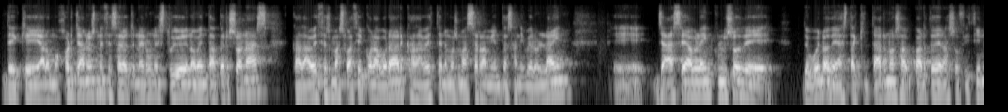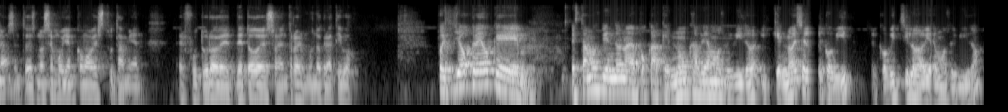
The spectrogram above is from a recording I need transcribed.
de que a lo mejor ya no es necesario tener un estudio de 90 personas, cada vez es más fácil colaborar, cada vez tenemos más herramientas a nivel online. Eh, ya se habla incluso de, de bueno, de hasta quitarnos aparte de las oficinas. Entonces, no sé muy bien cómo ves tú también el futuro de, de todo eso dentro del mundo creativo. Pues yo creo que estamos viendo una época que nunca habíamos vivido y que no es el COVID. El COVID sí lo habíamos vivido.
